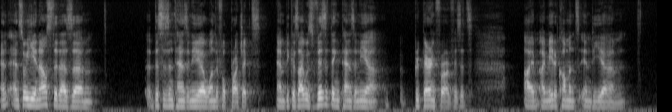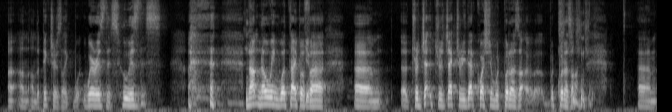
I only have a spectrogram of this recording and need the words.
and and so he announced it as um, this is in Tanzania, wonderful project. And because I was visiting Tanzania, preparing for our visits, I, I made a comment in the um, on on the pictures like where is this? Who is this? Not knowing what type of Yeah. uh, um, uh, traje- trajectory that question would put us uh, would put us on. um,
